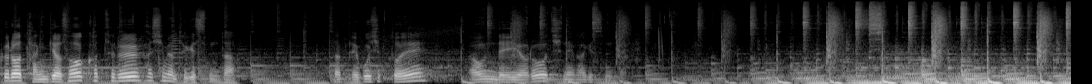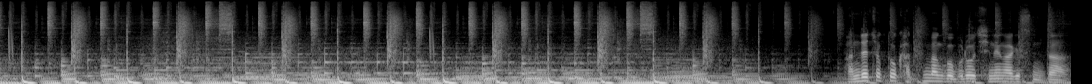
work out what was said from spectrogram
끌어당겨서 커트를 하시면 되겠습니다. 자, 150도의 아웃 레이어로 진행하겠습니다. 반대쪽도 같은 방법으로 진행하겠습니다.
